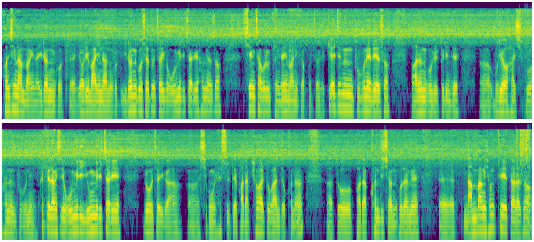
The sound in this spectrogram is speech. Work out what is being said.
건식 난방이나 이런 곳 예, 열이 많이 나는 곳 이런 곳에도 저희가 5mm짜리 하면서 시행착오를 굉장히 많이 겪었죠. 깨지는 부분에 대해서 많은 고객들이 이제 어, 우려하시고 하는 부분이 그때 당시 5mm, 6mm짜리로 저희가 어, 시공을 했을 때 바닥 평활도가 안 좋거나 아, 또 바닥 컨디션 그다음에 에, 난방 형태에 따라서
